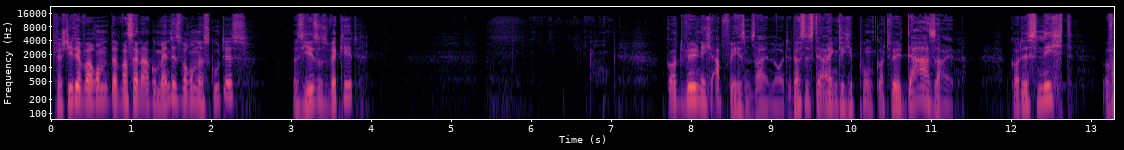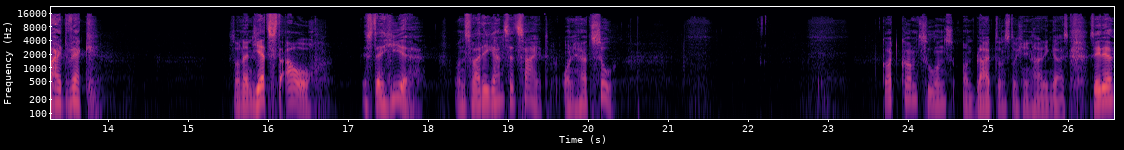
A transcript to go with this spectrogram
Versteht ihr, warum, was sein Argument ist, warum das gut ist, dass Jesus weggeht? Gott will nicht abwesend sein, Leute. Das ist der eigentliche Punkt. Gott will da sein. Gott ist nicht weit weg, sondern jetzt auch ist er hier. Und zwar die ganze Zeit. Und hört zu. Gott kommt zu uns und bleibt uns durch den Heiligen Geist. Seht ihr,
